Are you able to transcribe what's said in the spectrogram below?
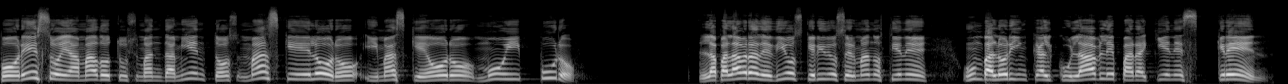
Por eso he amado tus mandamientos más que el oro y más que oro muy puro. La palabra de Dios, queridos hermanos, tiene un valor incalculable para quienes creen.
